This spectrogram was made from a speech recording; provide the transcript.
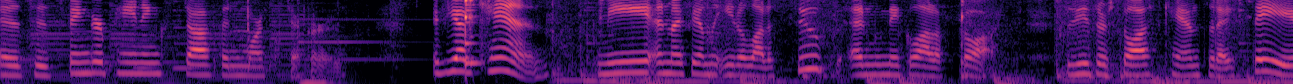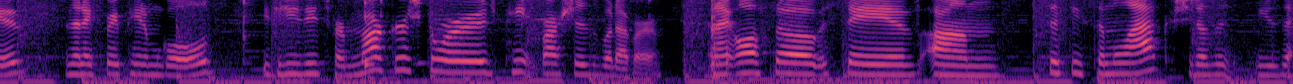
is his finger painting stuff and more stickers. If you have cans, me and my family eat a lot of soup and we make a lot of sauce. So these are sauce cans that I save and then I spray paint them gold. You could use these for marker storage, paint brushes, whatever. And I also save um, Sissy Similac. She doesn't use it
